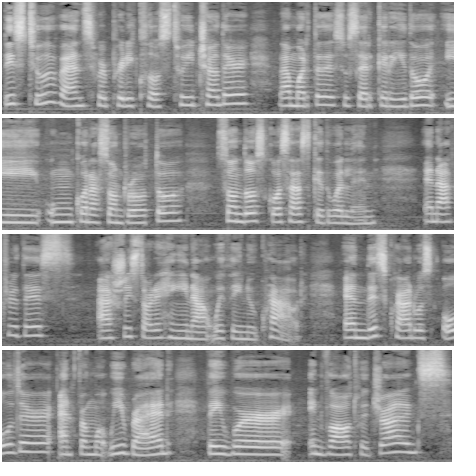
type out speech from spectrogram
These two events were pretty close to each other. La muerte de su ser querido y un corazón roto son dos cosas que duelen. And after this, Ashley started hanging out with a new crowd. And this crowd was older, and from what we read, they were involved with drugs.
